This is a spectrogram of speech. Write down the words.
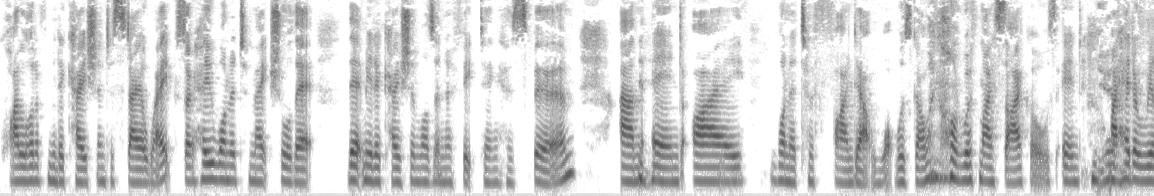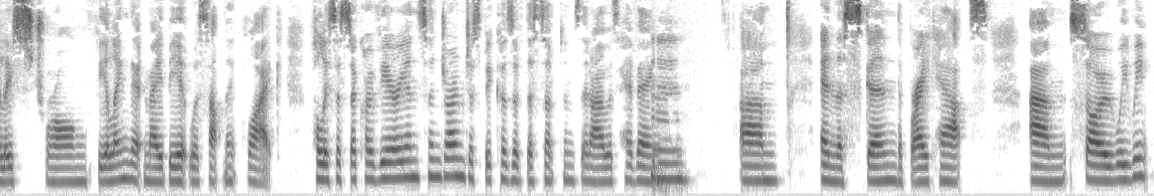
quite a lot of medication to stay awake. So he wanted to make sure that that medication wasn't affecting his sperm. Um, mm-hmm. And I wanted to find out what was going on with my cycles. And yeah. I had a really strong feeling that maybe it was something like polycystic ovarian syndrome, just because of the symptoms that I was having mm. um, and the skin, the breakouts. Um, so we went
